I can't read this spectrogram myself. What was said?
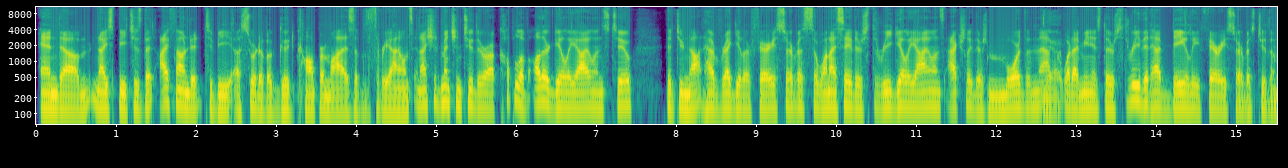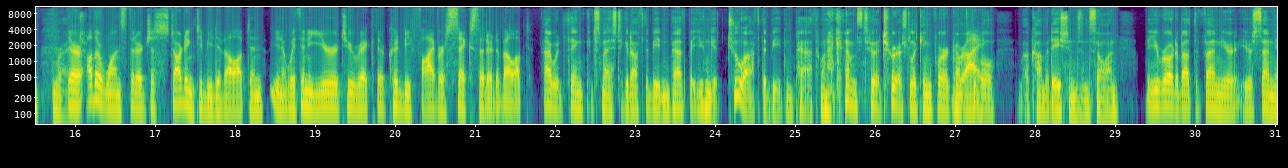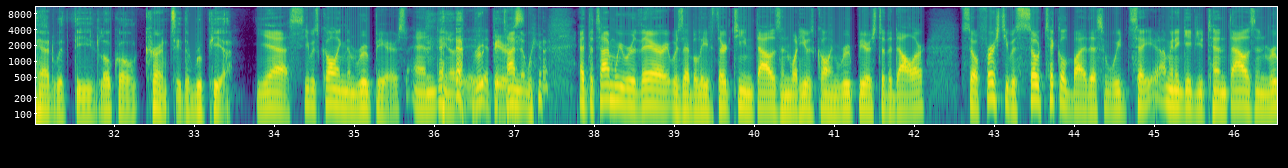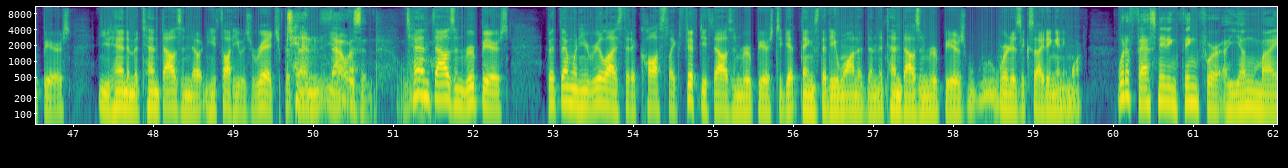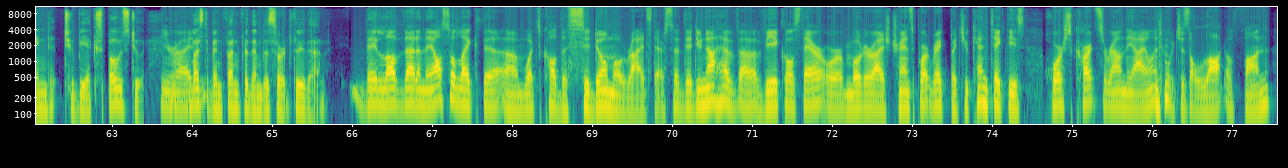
and um, nice beaches that I found it to be a sort of a good compromise of the three islands. And I should mention too, there are a couple of other Gili islands too that do not have regular ferry service. So when I say there's three Gili Islands, actually there's more than that. Yeah. But what I mean is there's three that have daily ferry service to them. Right. There are other ones that are just starting to be developed, and you know within a year or two, Rick, there could be five or six that are developed. I would think it's nice to get off the beaten path, but you can get too off the beaten path when it comes to a tourist looking for comfortable right. accommodations and so on. You wrote about the fun your your son had with the local currency, the rupiah. Yes, he was calling them root beers, and you know, at beers. the time that we, at the time we were there, it was I believe thirteen thousand what he was calling root beers to the dollar. So first he was so tickled by this, we'd say, "I'm going to give you ten thousand root beers," and you'd hand him a 10,000 note and he thought he was rich. But then, you know, 10,000. 10,000 rupees. But then when he realized that it cost like 50,000 root beers to get things that he wanted, then the 10,000 root beers weren't as exciting anymore. What a fascinating thing for a young mind to be exposed to. You're right. Must have been fun for them to sort through that. They love that, and they also like the um, what's called the Sidomo rides there. So they do not have uh, vehicles there or motorized transport, Rick, but you can take these horse carts around the island, which is a lot of fun.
